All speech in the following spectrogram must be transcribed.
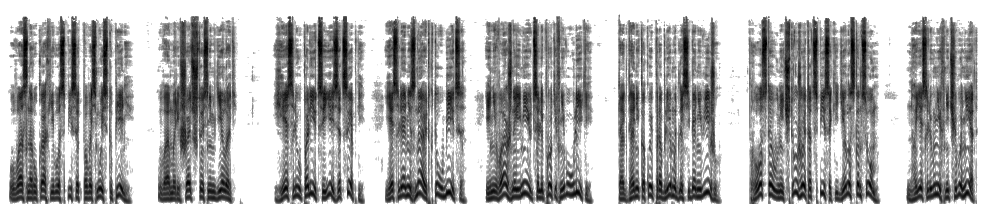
У вас на руках его список по восьмой ступени. Вам и решать, что с ним делать. Если у полиции есть зацепки, если они знают, кто убийца, и неважно, имеются ли против него улики, тогда никакой проблемы для себя не вижу. Просто уничтожу этот список и дело с концом. Но если у них ничего нет,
